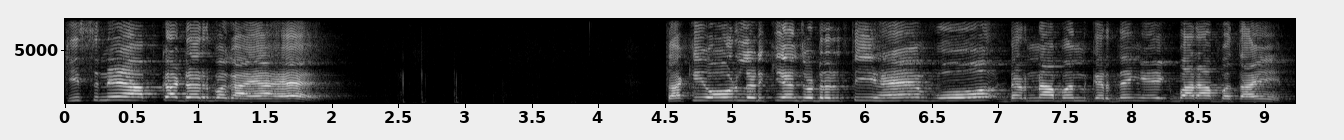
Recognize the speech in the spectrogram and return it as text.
किसने आपका डर भगाया है? ताकि और लड़कियाँ जो डरती हैं, वो डरना बंद कर देंगे। एक बार आप बताएँ।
